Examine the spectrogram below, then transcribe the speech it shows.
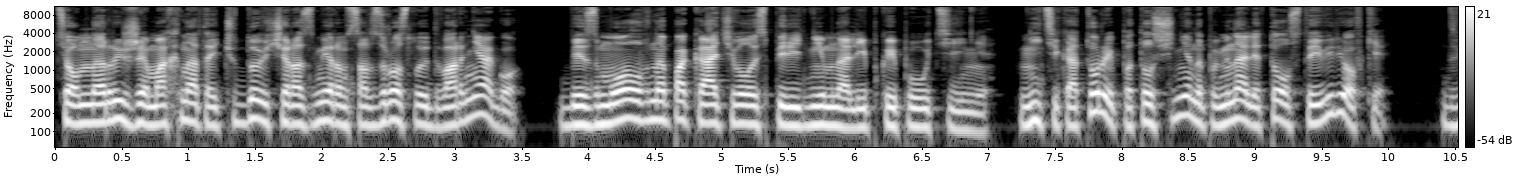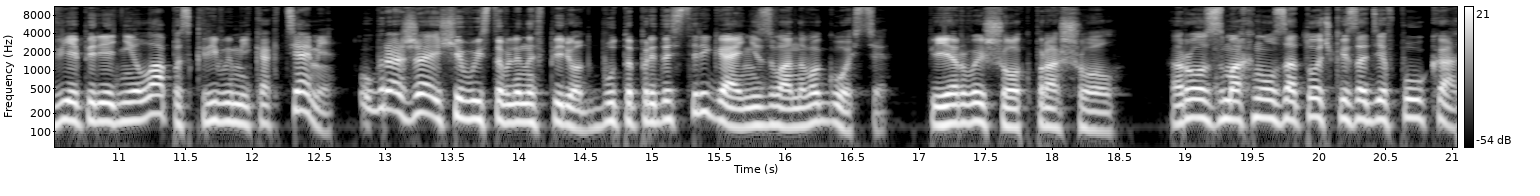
Темно-рыжее мохнатое чудовище размером со взрослую дворнягу безмолвно покачивалось перед ним на липкой паутине, нити которой по толщине напоминали толстые веревки. Две передние лапы с кривыми когтями угрожающе выставлены вперед, будто предостерегая незваного гостя. Первый шок прошел. Рос взмахнул заточкой, задев паука.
